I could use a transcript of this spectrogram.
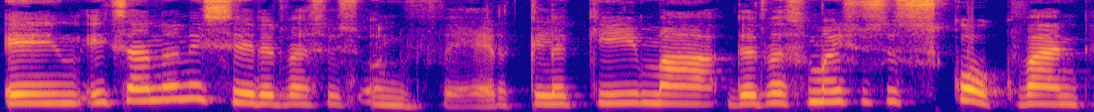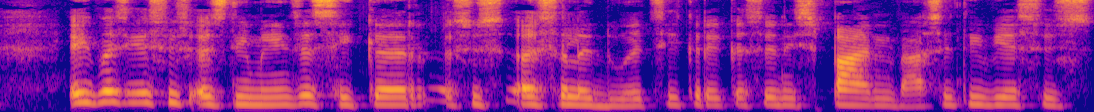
En ek sê nou nie sê dit was soos onwerklikie, maar dit was vir my soos 'n skok want ek was eers soos is die mense seker soos is hulle dood seker ek is in die span was dit nie weer soos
